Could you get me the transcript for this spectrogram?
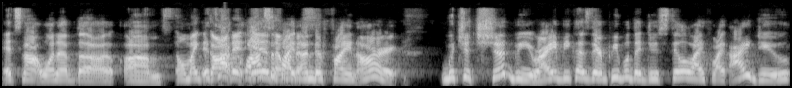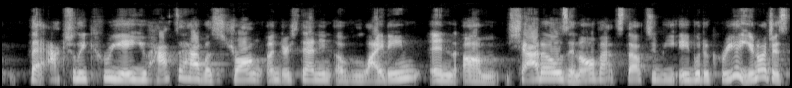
It's not one of the, um, Oh my it's god, not it is. I classified under fine art, which it should be, right? Because there are people that do still life like I do that actually create. You have to have a strong understanding of lighting and, um, shadows and all that stuff to be able to create. You're not just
